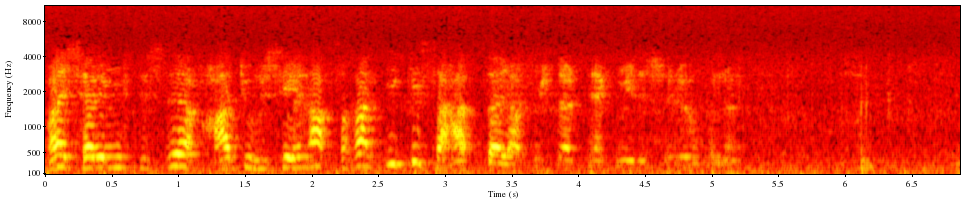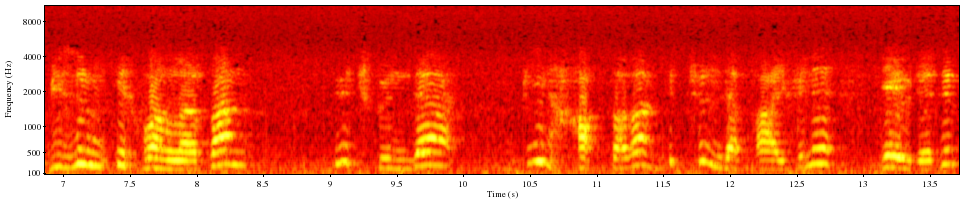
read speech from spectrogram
Kayseri müftisi Hacı Hüseyin Aksakal iki saatte yapmışlar tekmili sülükünü. Bizim ihvanlardan üç günde bir haftada bütün letaifini devredip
